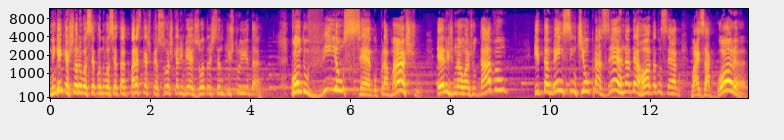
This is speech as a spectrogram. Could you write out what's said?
ninguém questiona você quando você está. Parece que as pessoas querem ver as outras sendo destruídas. Quando viam o cego para baixo, eles não ajudavam e também sentiam prazer na derrota do cego. Mas agora,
